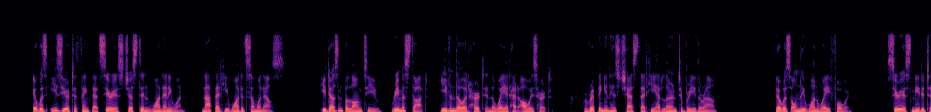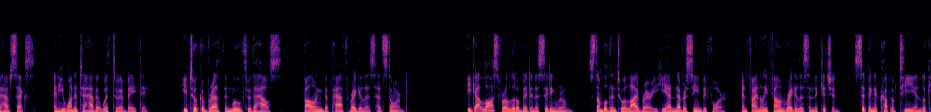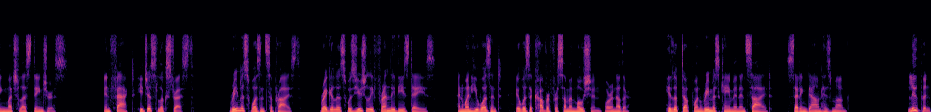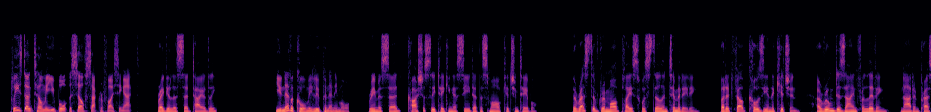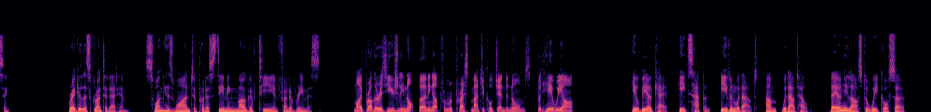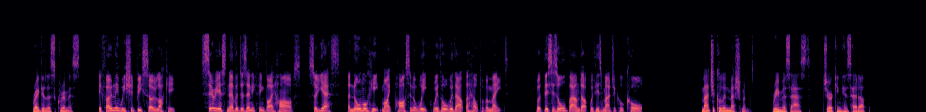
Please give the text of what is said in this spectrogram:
It was easier to think that Sirius just didn't want anyone, not that he wanted someone else. He doesn't belong to you, Remus thought, even though it hurt in the way it had always hurt, ripping in his chest that he had learned to breathe around. There was only one way forward. Sirius needed to have sex, and he wanted to have it with Tuabete. He took a breath and moved through the house, following the path Regulus had stormed. He got lost for a little bit in a sitting room, stumbled into a library he had never seen before, and finally found Regulus in the kitchen, sipping a cup of tea and looking much less dangerous. In fact, he just looked stressed. Remus wasn't surprised. Regulus was usually friendly these days, and when he wasn't, it was a cover for some emotion or another. He looked up when Remus came in and sighed, setting down his mug. Lupin, please don't tell me you bought the self sacrificing act. Regulus said tiredly. You never call me Lupin anymore. Remus said, cautiously taking a seat at the small kitchen table. The rest of Grimmauld Place was still intimidating, but it felt cozy in the kitchen, a room designed for living, not impressing. Regulus grunted at him, swung his wand to put a steaming mug of tea in front of Remus. My brother is usually not burning up from repressed magical gender norms, but here we are. He'll be okay. Heats happen, even without, um, without help. They only last a week or so. Regulus grimaced. If only we should be so lucky. Sirius never does anything by halves, so yes, a normal heat might pass in a week with or without the help of a mate. But this is all bound up with his magical core. Magical enmeshment? Remus asked, jerking his head up.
